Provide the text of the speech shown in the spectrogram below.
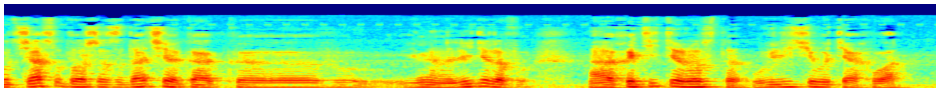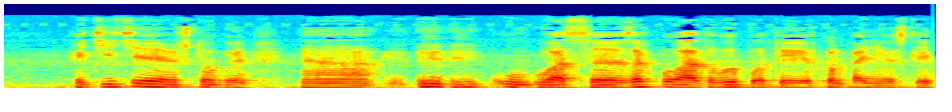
Вот сейчас вот ваша задача как э, именно лидеров, э, хотите роста, увеличивайте охват. Хотите, чтобы э, у вас зарплата, выплаты в компании росли,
